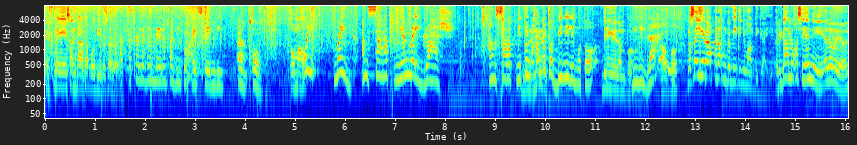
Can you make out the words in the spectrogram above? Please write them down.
Eh, May sandata po dito sa At, at talagang meron pa dito ice candy. Ah, oh. tomahawk. Uy, may, ang sarap niyan, my gosh. Ang sarap nito. Naman Ano eh. to, binili mo to? Binigay lang po. Binigay? Opo. Mas nahihirapan akong gamitin yung mga bigay. Regalo kasi yan eh. Alam mo yun?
